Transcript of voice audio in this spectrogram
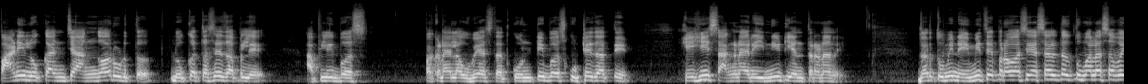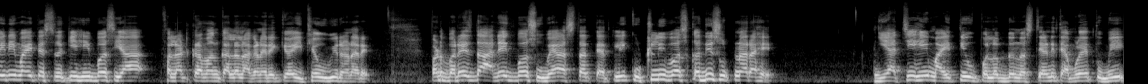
पाणी लोकांच्या अंगावर उडतं. लोक तसेच आपले आपली बस पकडायला उभे असतात. कोणती बस कुठे जाते हेही सांगणारी नीट यंत्रणा नाही. जर तुम्ही नेहमीचे प्रवासी असाल तर तुम्हाला सवयीने माहीत असतं की ही बस या फलाट क्रमांकाला लागणार आहे किंवा इथे उभी राहणार आहे. पण बरेचदा अनेक बस उभ्या असतात त्यातली कुठली बस कधी सुटणार आहे याचीही माहिती उपलब्ध नसते आणि त्यामुळे तुम्ही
